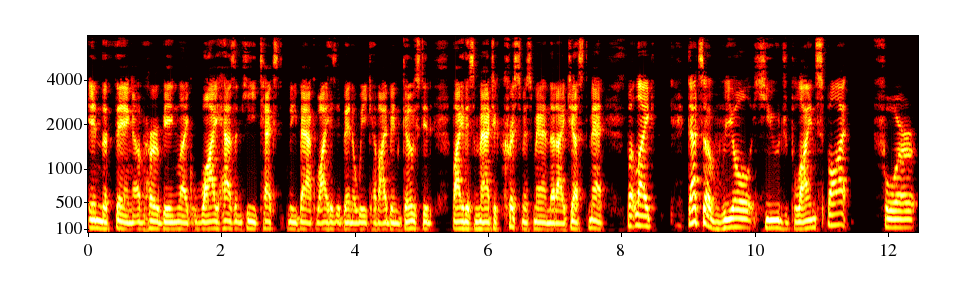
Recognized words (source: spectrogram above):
in the thing of her being like, why hasn't he texted me back? Why has it been a week? Have I been ghosted by this magic Christmas man that I just met? But like, that's a real huge blind spot for,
